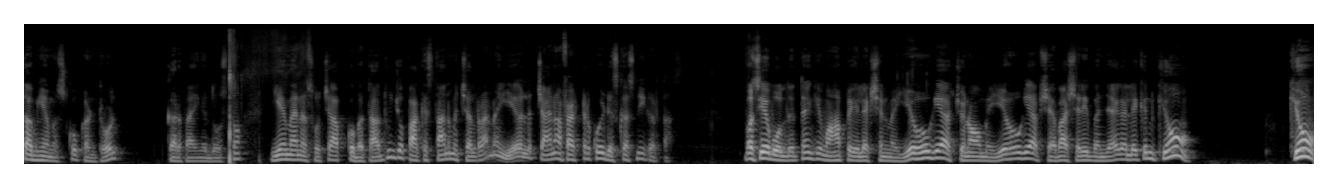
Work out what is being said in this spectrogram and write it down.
तभी हम उसको कंट्रोल कर पाएँगे दोस्तों। ये मैंने सोचा आपको बता दूँ, जो पाकिस्तान में चल रहा है ना, ये चाइना फैक्टर कोई डिस्कस नहीं करता। बस ये बोल देते हैं कि वहाँ पे इलेक्शन में ये हो गया, चुनाव में ये हो गया, अब शहबाज शरीफ बन जाएगा, लेकिन क्यों? क्यों?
